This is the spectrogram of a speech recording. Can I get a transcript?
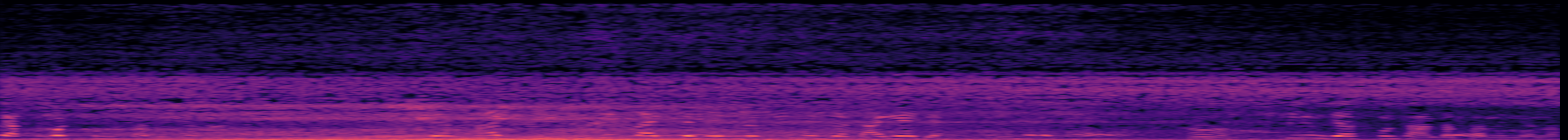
ఎత్తగొచ్చింది సార్ నేను తాగేదే క్లీన్ చేసుకుంటా అంట సార్ నేను.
